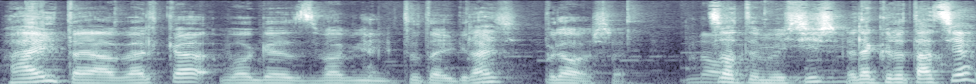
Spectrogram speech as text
Hej, to ja Amelka, mogę z wami tutaj grać? Proszę. No, Co ty i- myślisz? Rekrutacja?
